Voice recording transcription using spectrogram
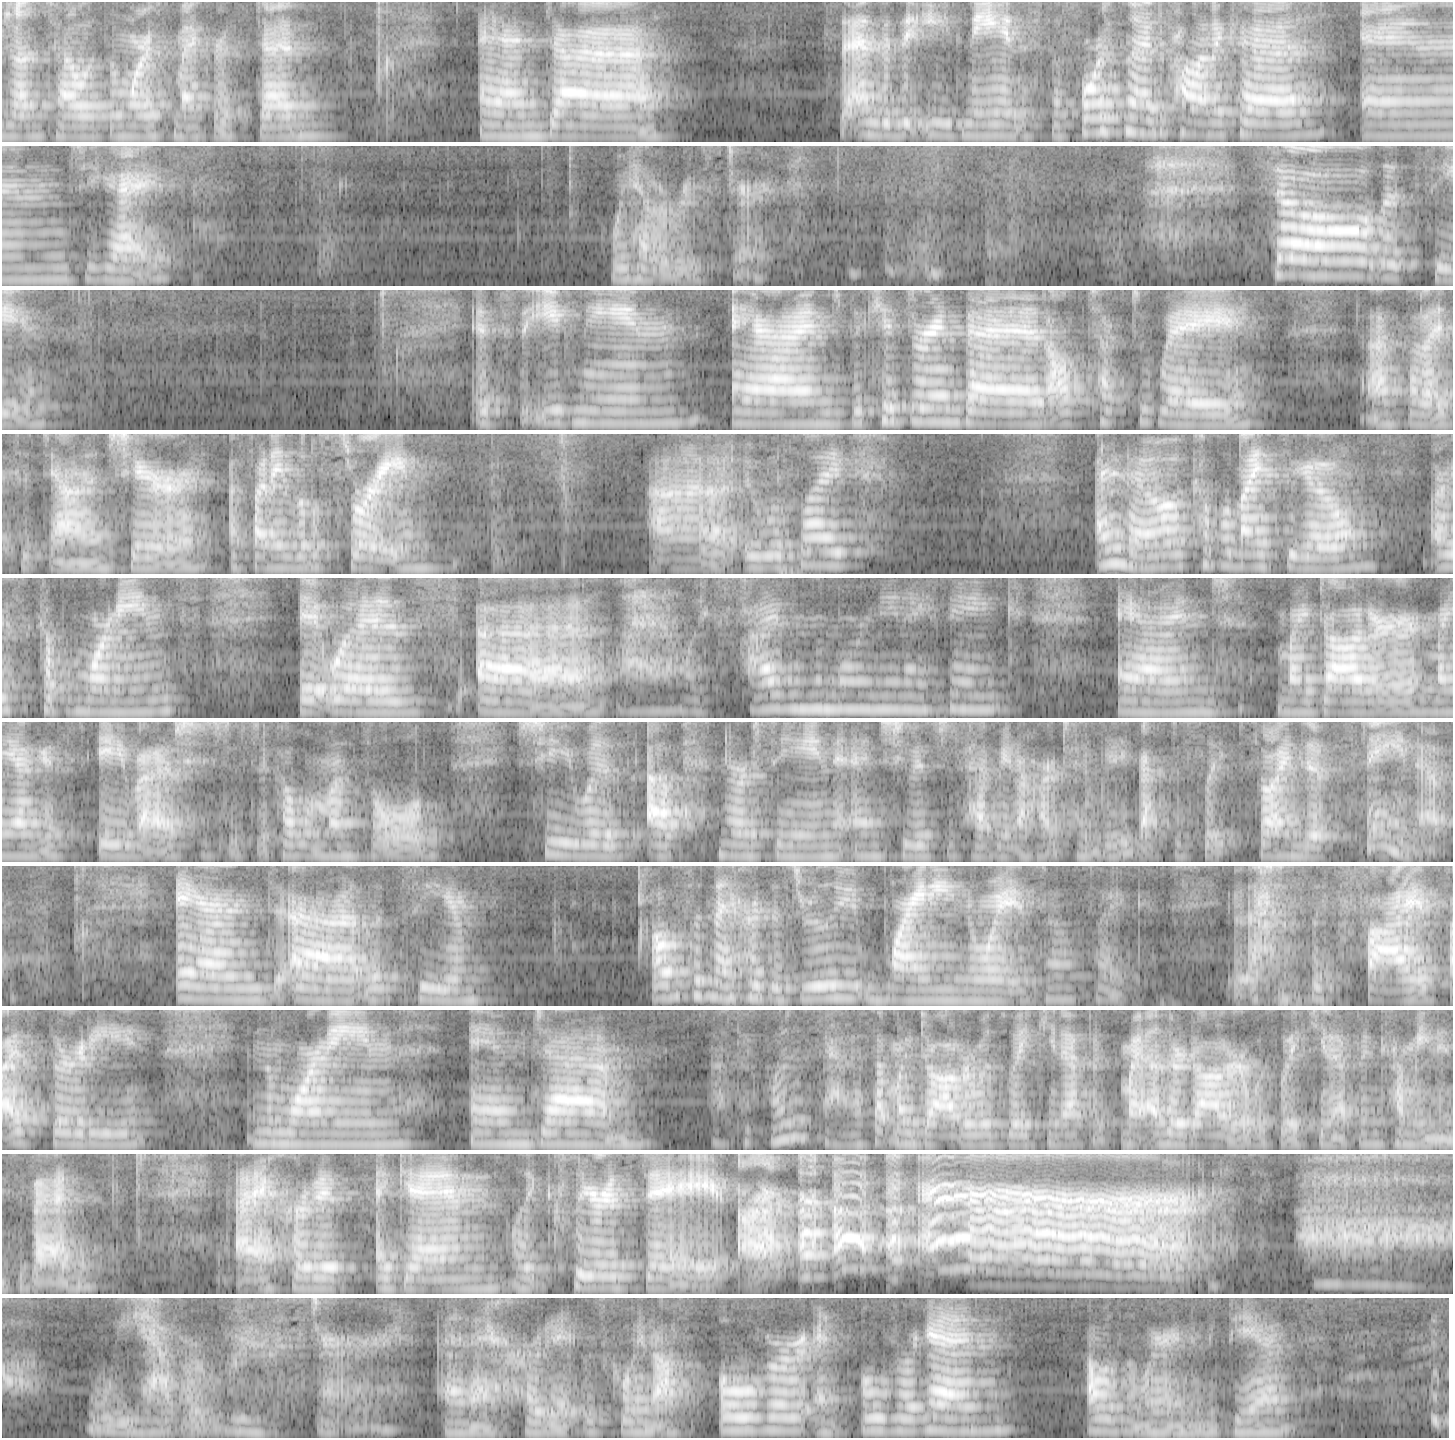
Chantel with the Morriss Microstead. And uh, it's the end of the evening. It's the fourth night of Hanukkah. And you guys, we have a rooster. so let's see. It's the evening and the kids are in bed all tucked away. And I thought I'd sit down and share a funny little story. Uh, it was like, I don't know, a couple nights ago, or I guess a couple mornings. It was, uh, I don't know, like five in the morning, I think. And my daughter, my youngest, Ava, she's just a couple months old, she was up nursing and she was just having a hard time getting back to sleep. So I ended up staying up. And uh, let's see, all of a sudden I heard this really whiny noise. I was like, it was like 5, 5.30 in the morning. And um, I was like, what is that? I thought my daughter was waking up, my other daughter was waking up and coming into bed. I heard it again, like clear as day. And I was like, oh, we have a rooster. And I heard it, it was going off over and over again. I wasn't wearing any pants.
